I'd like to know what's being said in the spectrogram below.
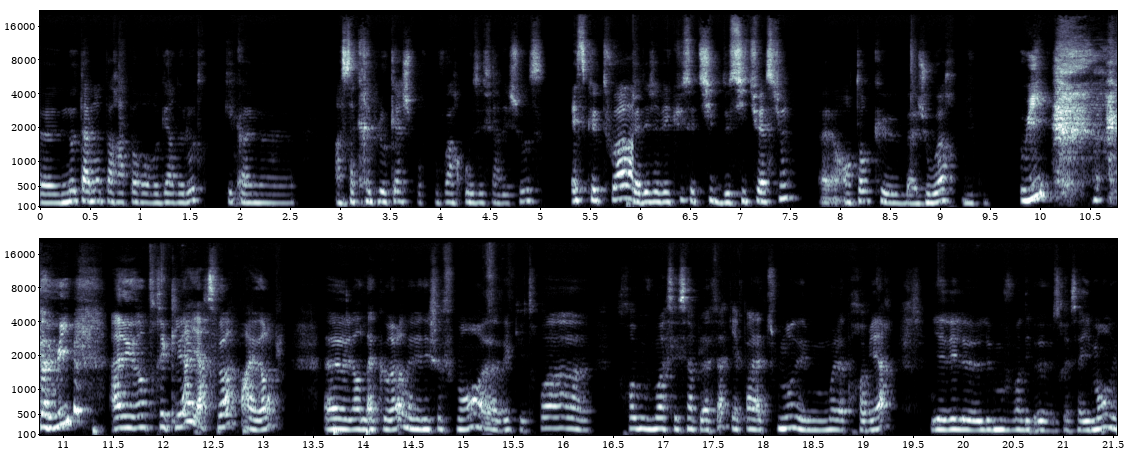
euh, notamment par rapport au regard de l'autre, qui est quand même euh, un sacré blocage pour pouvoir oser faire les choses. Est-ce que toi, tu as déjà vécu ce type de situation euh, en tant que bah, joueur du coup? Oui, ah oui. Un exemple très clair hier soir, par exemple. lors de la chorale, on avait un échauffement avec trois, trois mouvements assez simples à faire qui a parlé à tout le monde et moi la première. Il y avait le, le mouvement des tressaillements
